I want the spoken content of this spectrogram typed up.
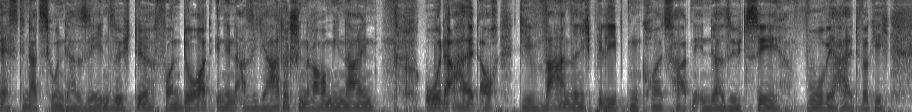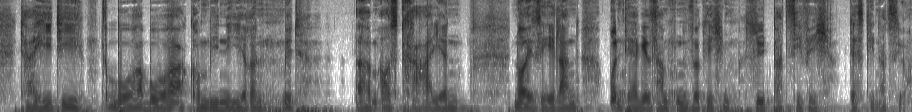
Destination der Sehnsüchte von dort in den asiatischen Raum hinein oder halt auch die wahnsinnig beliebten Kreuzfahrten in der Südsee, wo wir halt wirklich Tahiti, Bora Bora kombinieren mit ähm, Australien, Neuseeland und der gesamten wirklich Südpazifik-Destination.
